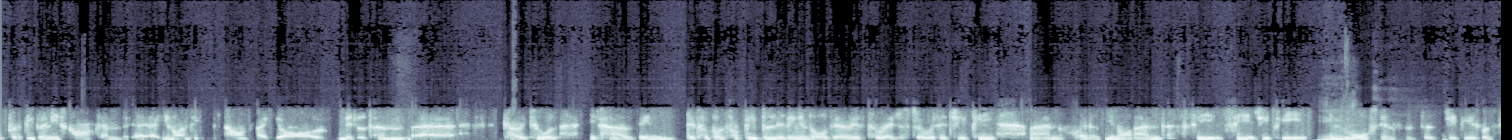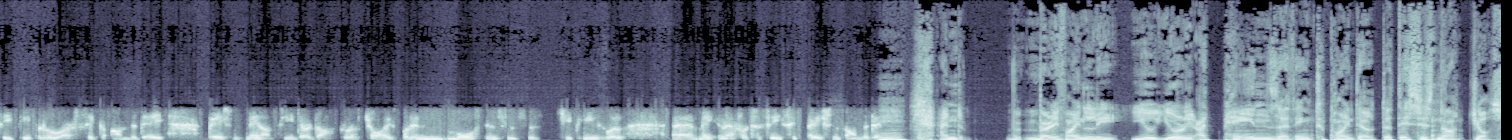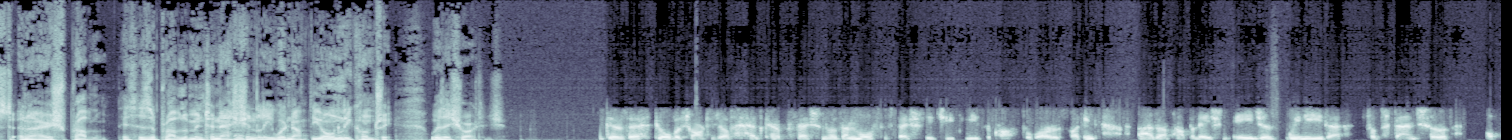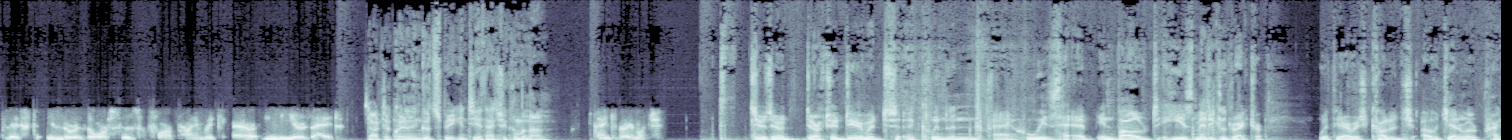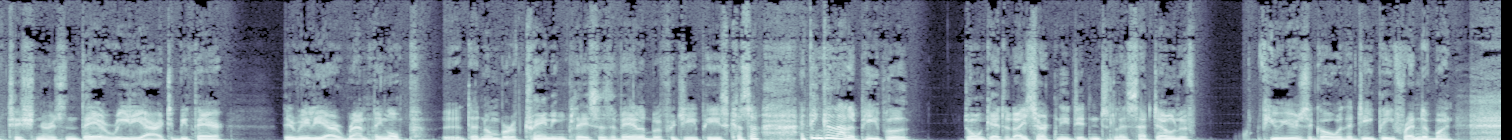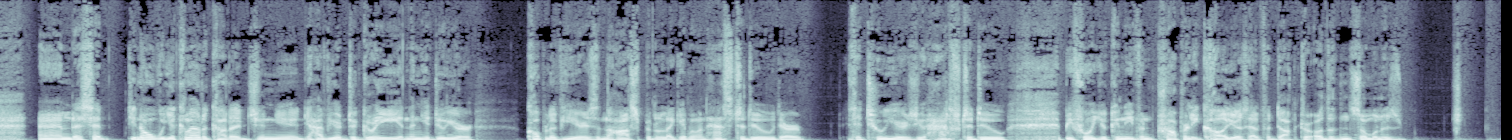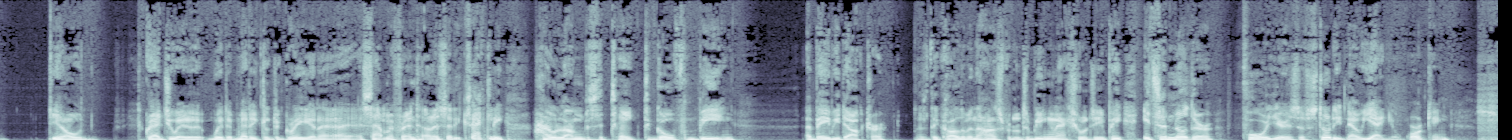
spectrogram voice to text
for people in East Cork and, uh, you know, I'm thinking towns like Youghal, Midleton, uh, Carrigtwohill, it has been difficult for people living in those areas to register with a GP you know and see see a GP. Mm. In most instances, GPs will see people who are sick on the day. Patients may not see their doctor of choice, but in most instances, GPs will uh, make an effort to see sick patients on the day. Mm. And very finally, you, you're at pains, I think, to point out that this is not just an Irish problem. This is a problem internationally. We're not the only country with a shortage. There's a global shortage of healthcare professionals and most especially GPs across the world. So I think as our population ages, we need a substantial uplift in the resources for primary care in the years ahead. Dr. Quinlan, good speaking to you. Thanks for coming on. Thank you very much. Cheers, Dr. Diarmuid uh, Quinlan, uh, who is uh, involved. He is medical director with the Irish College of General Practitioners, and they really are, to be fair, they really are ramping up the number of training places available for GPs. Because uh, I think a lot of people don't get it. I certainly didn't until I sat down a few years ago with a GP friend of mine. And I said, you know, when you come out of college and you, you have your degree and then you do your couple of years in the hospital, like everyone has to do their is it two years you have to do before you can even properly call yourself a doctor other than someone who's you know graduated with a medical degree and I, I sat my friend down and I said exactly how long does it take to go from being a baby doctor as they call them in the hospital to being an actual GP it's another four years of study now yeah you're working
